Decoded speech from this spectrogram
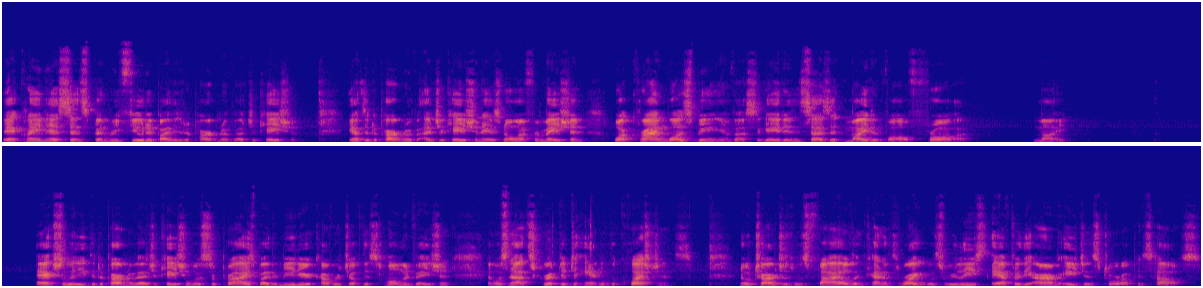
that claim has since been refuted by the Department of Education. Yet the Department of Education has no information what crime was being investigated and says it might involve fraud. Might. Actually, the Department of Education was surprised by the media coverage of this home invasion and was not scripted to handle the questions. No charges was filed and Kenneth Wright was released after the armed agents tore up his house.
